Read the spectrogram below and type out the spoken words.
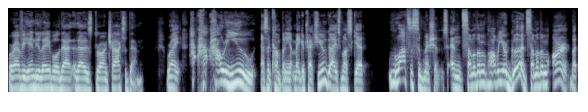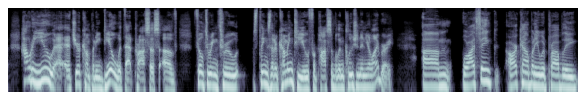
or every indie label that that is throwing tracks at them Right. H- how do you, as a company at Megatrax, you guys must get lots of submissions and some of them probably are good. Some of them aren't. But how do you at your company deal with that process of filtering through things that are coming to you for possible inclusion in your library? um, well i think our company would probably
